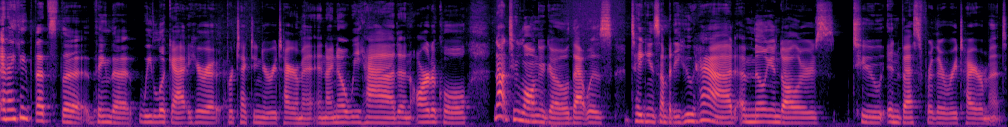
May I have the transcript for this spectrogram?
And I think that's the thing that we look at here at Protecting Your Retirement. And I know we had an article not too long ago that was taking somebody who had a million dollars to invest for their retirement.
